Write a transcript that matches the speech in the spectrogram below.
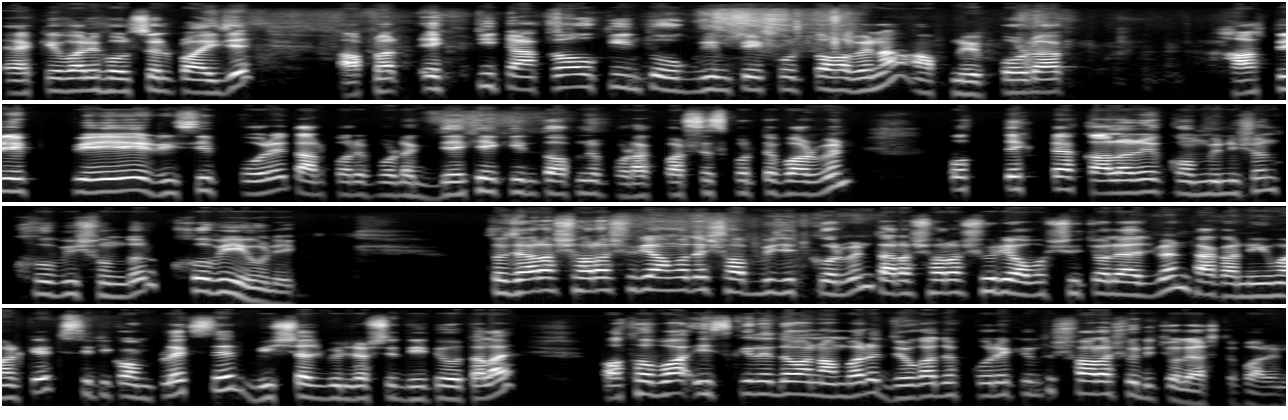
একেবারে হোলসেল প্রাইজে আপনার একটি টাকাও কিন্তু অগ্রিম পে করতে হবে না। আপনি প্রোডাক্ট হাতে পেয়ে রিসিভ করে তারপরে প্রোডাক্ট দেখে কিন্তু আপনি প্রোডাক্ট পারচেস করতে পারবেন। প্রত্যেকটা কালারের কম্বিনেশন খুবই সুন্দর, খুবই ইউনিক তো যারা সরাসরি আমাদের সব ভিজিট করবেন, তারা সরাসরি অবশ্যই চলে আসবেন ঢাকা নিউ মার্কেট সিটি কমপ্লেক্সের বিশ্বাস বিল্ডার্সের দ্বিতীয় তলায় অথবা স্ক্রিনে দেওয়া নাম্বারে যোগাযোগ করে কিন্তু সরাসরি চলে আসতে পারেন।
